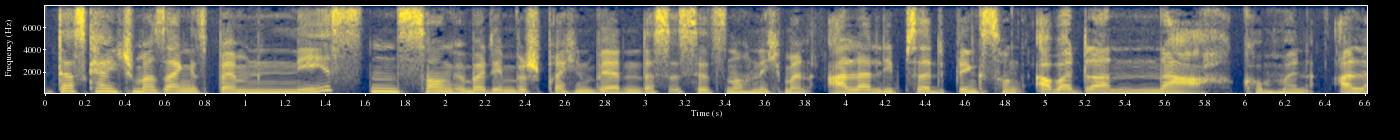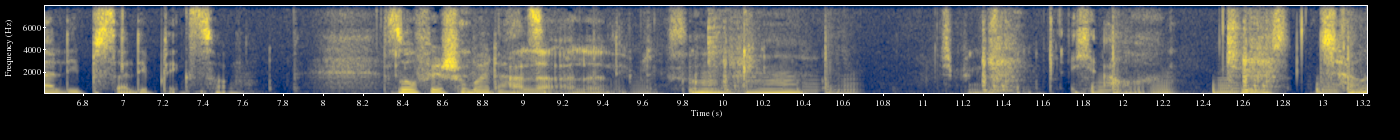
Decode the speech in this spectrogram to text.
das kann ich schon mal sagen, jetzt beim nächsten Song, über den wir sprechen werden, das ist jetzt noch nicht mein allerliebster Lieblingssong, aber danach kommt mein allerliebster Lieblingssong. So viel schon mal dazu. Aller, allerliebligster. Mhm. Ich bin gespannt. Ich auch. Tschüss. Ciao.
